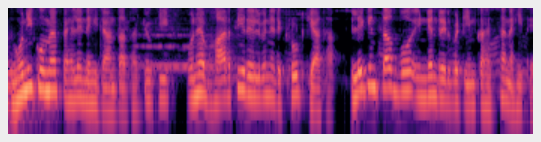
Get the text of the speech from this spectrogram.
धोनी को मैं पहले नहीं जानता था, क्योंकि उन्हें भारतीय रेलवे ने रिक्रूट किया था। लेकिन तब वो इंडियन रेलवे टीम का हिस्सा नहीं थे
